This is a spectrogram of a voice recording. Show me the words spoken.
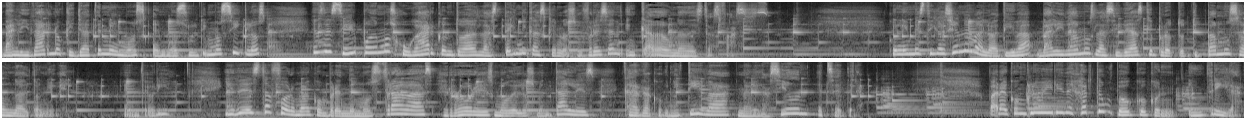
validar lo que ya tenemos en los últimos ciclos, es decir, podemos jugar con todas las técnicas que nos ofrecen en cada una de estas fases. Con la investigación evaluativa validamos las ideas que prototipamos a un alto nivel en teoría. Y de esta forma comprendemos trabas, errores, modelos mentales, carga cognitiva, navegación, etc. Para concluir y dejarte un poco con intriga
